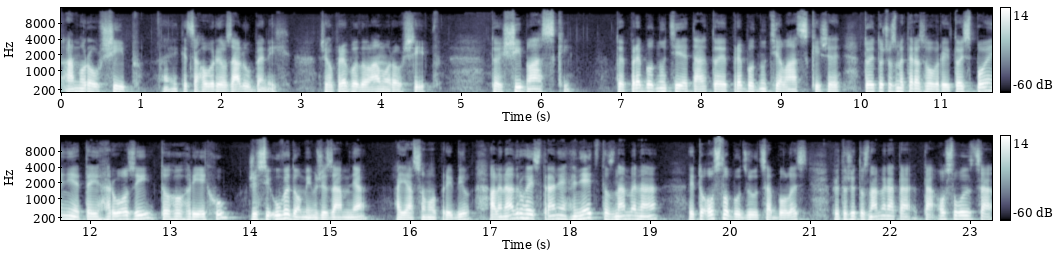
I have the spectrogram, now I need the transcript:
Amorov šíp, keď sa hovorí o zalúbených, že ho prebodol Amorov šíp. To je šíp lásky. To je prebodnutie, to je prebodnutie lásky. Že to je to, čo sme teraz hovorili. To je spojenie tej hrôzy, toho hriechu, že si uvedomím, že za mňa a ja som ho pribil. Ale na druhej strane hneď to znamená, je to oslobodzujúca bolesť, pretože to znamená tá, tá oslobodzujúca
